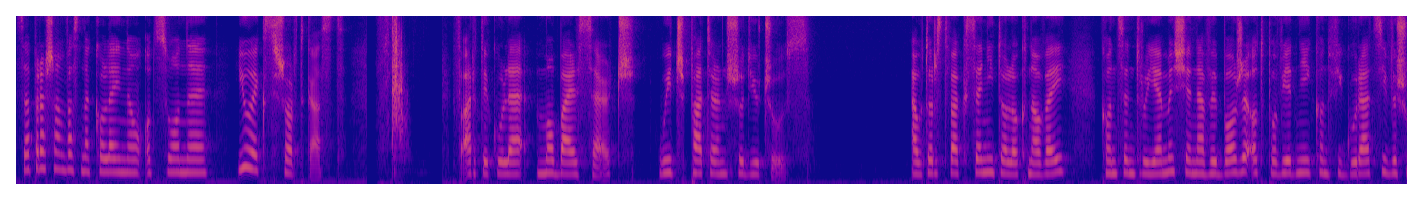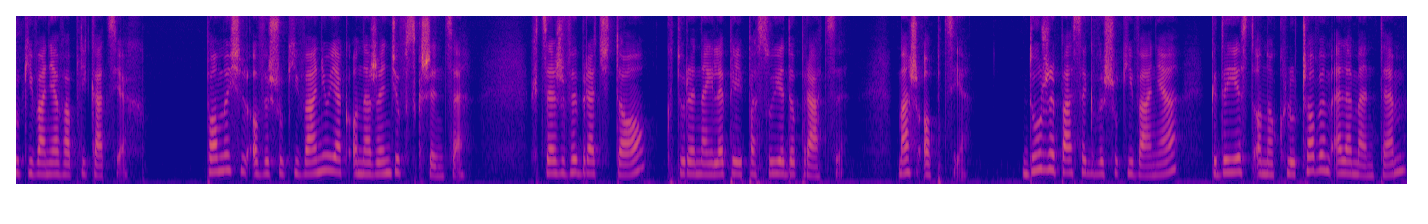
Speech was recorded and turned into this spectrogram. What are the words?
zapraszam Was na kolejną odsłonę UX Shortcast w artykule Mobile Search Which Pattern Should You Choose? Autorstwa Ksenii Toloknowej koncentrujemy się na wyborze odpowiedniej konfiguracji wyszukiwania w aplikacjach. Pomyśl o wyszukiwaniu jak o narzędziu w skrzynce. Chcesz wybrać to, które najlepiej pasuje do pracy. Masz opcję. Duży pasek wyszukiwania, gdy jest ono kluczowym elementem,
